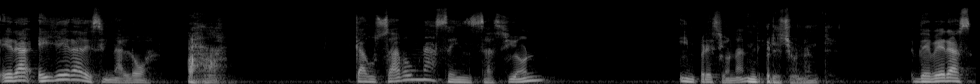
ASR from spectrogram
era, ella era de Sinaloa. Ajá. Causaba una sensación impresionante. Impresionante. De veras,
